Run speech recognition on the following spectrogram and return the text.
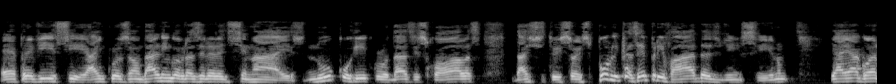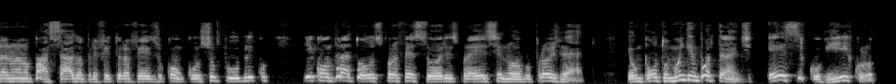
é, previsse a inclusão da língua brasileira de sinais no currículo das escolas, das instituições públicas e privadas de ensino. E aí agora, no ano passado, a prefeitura fez o concurso público e contratou os professores para esse novo projeto. Tem um ponto muito importante. Esse currículo,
